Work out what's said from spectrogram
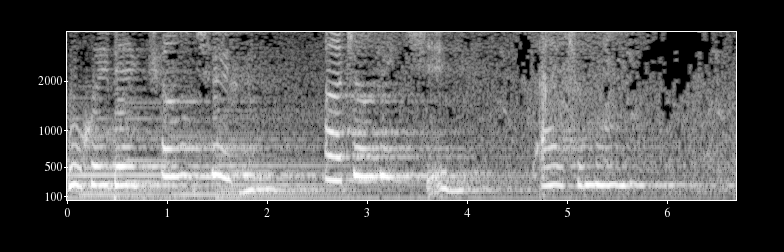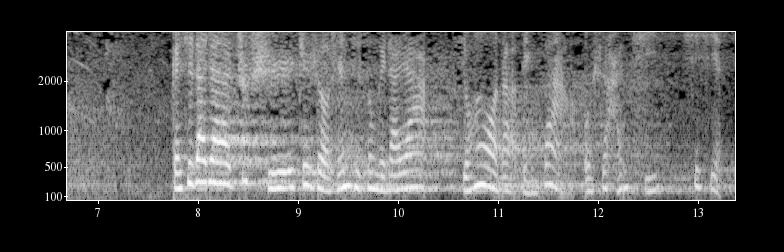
我会变成巨人，踏着力气载着梦。感谢大家的支持，这首神曲送给大家。喜欢我的点赞，我是韩琦，谢谢。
